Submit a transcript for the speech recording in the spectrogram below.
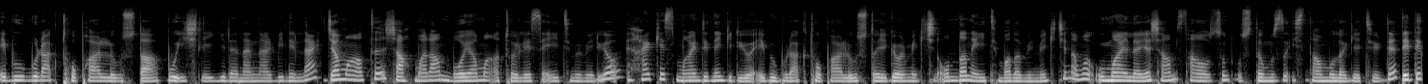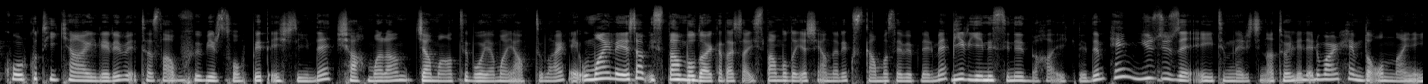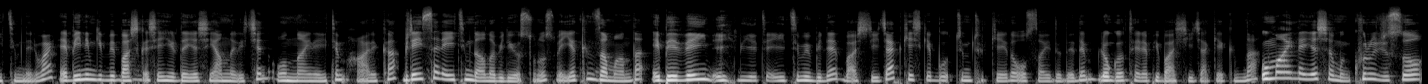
Ebu Burak Toparlı Usta bu işle ilgilenenler bilirler. Cam altı şahmaran boyama atölyesi eğitimi veriyor. Herkes Mardin'e gidiyor Ebu Burak Toparlı Usta'yı görmek için, ondan eğitim alabilmek için ama Umay'la Yaşam sağ olsun ustamızı İstanbul'a getirdi. Dede Korkut hikayeleri ve tasavvufi bir sohbet eşliğinde şahmaran cam altı boyama yaptılar. E, Umay'la Yaşam İstanbul'da arkadaşlar. İstanbul'da yaşayanları kıskanma sebeplerime bir yenisini daha ekledim. Hem yüz yüze eğitimler için atölyeleri var hem de online eğitimleri var. E, benim gibi başka şehir şehirde yaşayanlar için online eğitim harika. Bireysel eğitim de alabiliyorsunuz ve yakın zamanda ebeveyn ehliyeti eğitimi bile başlayacak. Keşke bu tüm Türkiye'de olsaydı dedim. Logoterapi başlayacak yakında. Umayla Yaşam'ın kurucusu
